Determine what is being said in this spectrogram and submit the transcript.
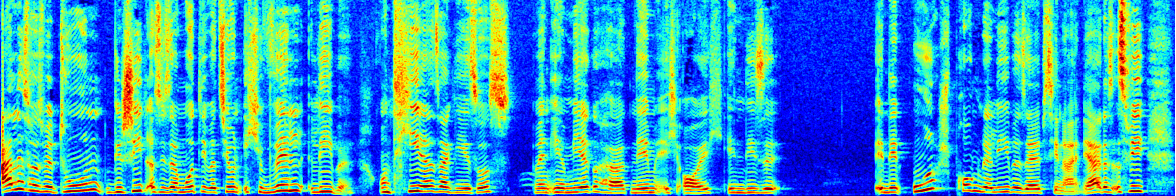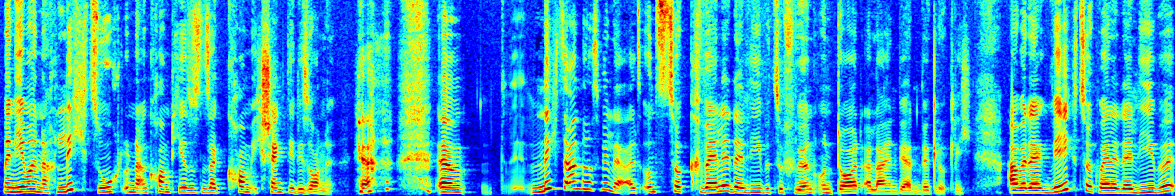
Alles, was wir tun, geschieht aus dieser Motivation, ich will Liebe. Und hier sagt Jesus, wenn ihr mir gehört, nehme ich euch in diese in den Ursprung der Liebe selbst hinein. Ja, das ist wie wenn jemand nach Licht sucht und dann kommt Jesus und sagt, komm, ich schenke dir die Sonne. Ja? Ähm, nichts anderes will er, als uns zur Quelle der Liebe zu führen und dort allein werden wir glücklich. Aber der Weg zur Quelle der Liebe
